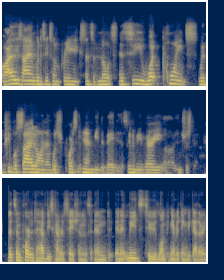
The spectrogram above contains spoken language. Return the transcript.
or at least I am gonna take some pretty extensive notes and see what points would people side on and which points can be debated. It's gonna be very uh, interesting it's important to have these conversations and and it leads to lumping everything together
